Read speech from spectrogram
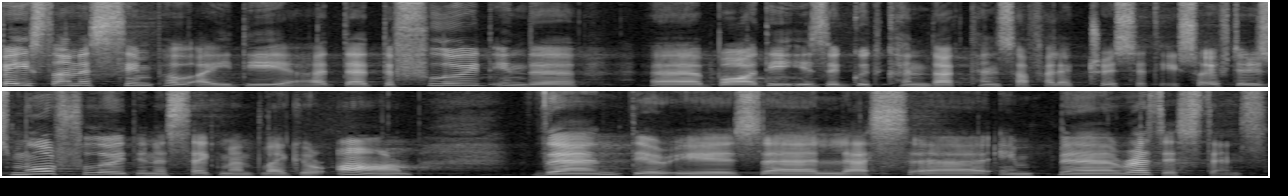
based on a simple idea that the fluid in the uh, body is a good conductance of electricity. So if there is more fluid in a segment like your arm, then there is uh, less uh, resistance.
